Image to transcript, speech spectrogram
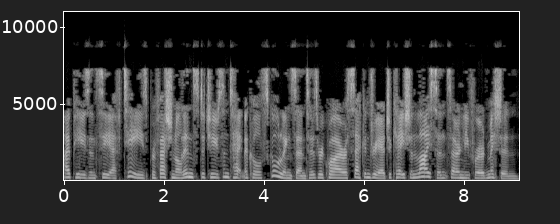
IPs and CFTs professional institutes and technical schooling centers require a secondary education license only for admission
